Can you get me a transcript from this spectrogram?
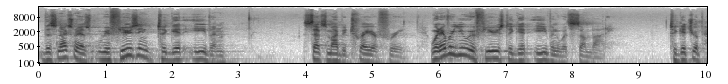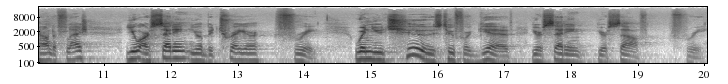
This next one is refusing to get even sets my betrayer free. Whenever you refuse to get even with somebody, to get you a pound of flesh, you are setting your betrayer free. When you choose to forgive, you're setting yourself free.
